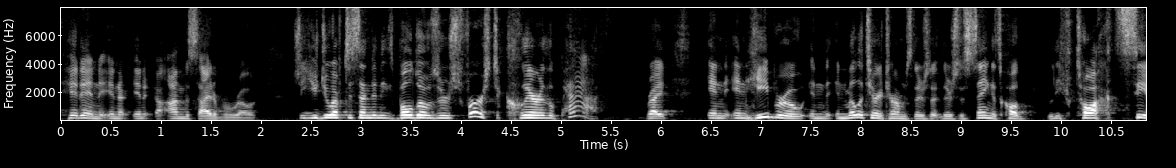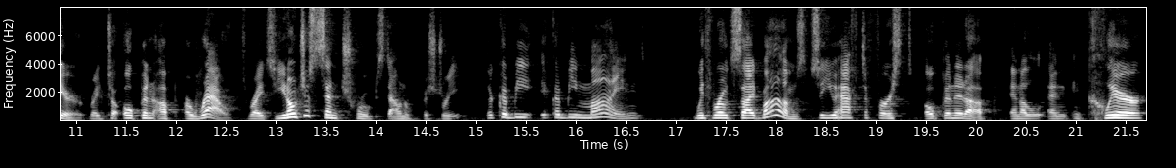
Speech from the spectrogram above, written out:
hidden in, in, on the side of a road. So you do have to send in these bulldozers first to clear the path, right? In in Hebrew, in in military terms, there's a, there's a saying. It's called liftoach tzir, right? To open up a route, right? So you don't just send troops down a street there could be it could be mined with roadside bombs. So you have to first open it up and uh, and, and clear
